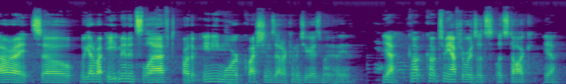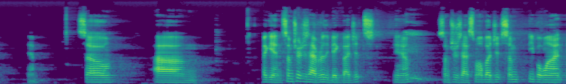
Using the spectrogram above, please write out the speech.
All right, so we got about eight minutes left. Are there any more questions that are coming to you guys' mind? Oh yeah, yeah. Come up, come up to me afterwards. Let's let's talk. Yeah, yeah. So, um, again, some churches have really big budgets. You know, some churches have small budgets. Some people want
